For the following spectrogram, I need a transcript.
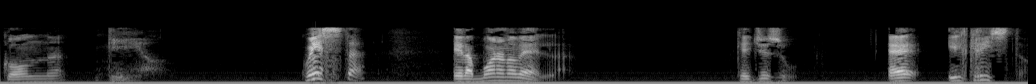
con Dio. Questa è la buona novella che Gesù è il Cristo.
